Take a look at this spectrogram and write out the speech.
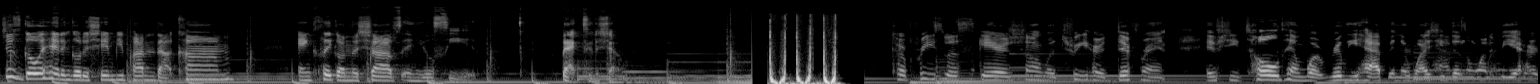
just go ahead and go to chanbepoddin.com and click on the shops, and you'll see it. Back to the show. Caprice was scared Sean would treat her different if she told him what really happened and why she doesn't want to be at her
